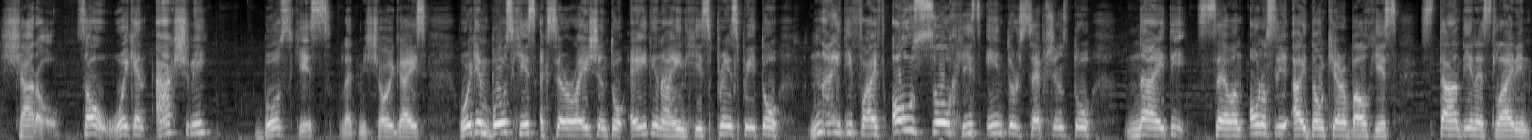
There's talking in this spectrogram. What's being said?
Shadow. So we can actually boost his, let me show you guys, we can boost his acceleration to 89, his sprint speed to 95, also his interceptions to 97. Honestly, I don't care about his standing and sliding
